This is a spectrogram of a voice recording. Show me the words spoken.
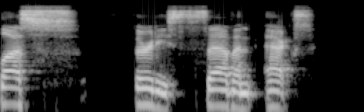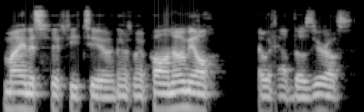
plus 37x minus 52. And there's my polynomial that would have those zeros.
